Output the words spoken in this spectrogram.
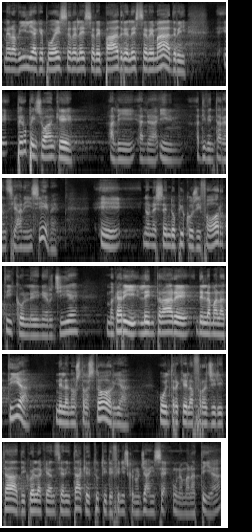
meraviglia che può essere l'essere padri e l'essere madri. E, però penso anche alli, alla, in, a diventare anziani insieme e non essendo più così forti con le energie, magari l'entrare della malattia nella nostra storia, oltre che la fragilità di quella che è anzianità, che tutti definiscono già in sé una malattia,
